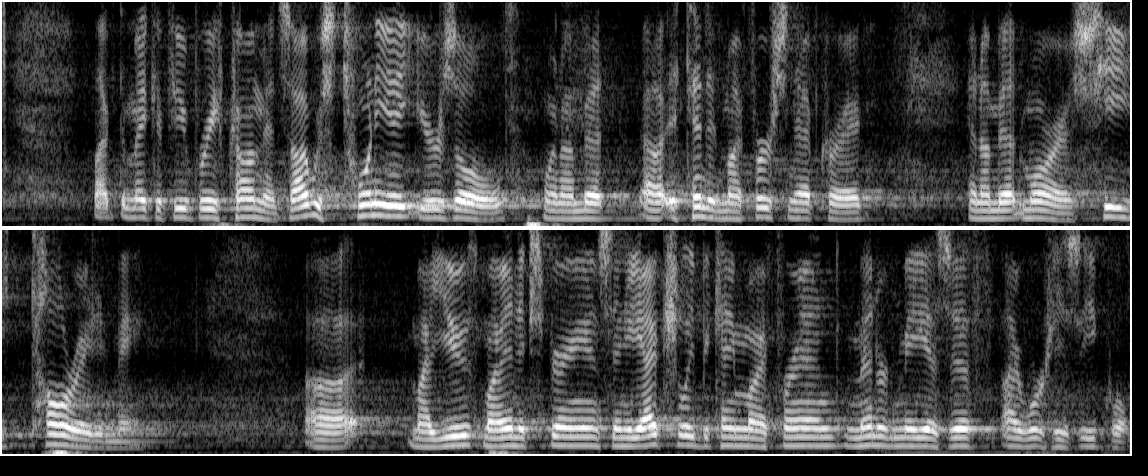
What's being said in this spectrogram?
I'd like to make a few brief comments. I was 28 years old when I met, uh, attended my first NAPCRG, and I met Morris. He tolerated me. Uh, my youth, my inexperience, and he actually became my friend, mentored me as if I were his equal.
